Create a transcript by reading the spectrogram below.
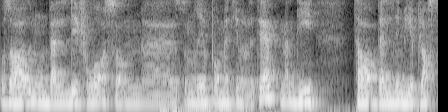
Og så har du noen veldig få som, eh, som, driver på med kriminalitet, men de tar veldig mye plass.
